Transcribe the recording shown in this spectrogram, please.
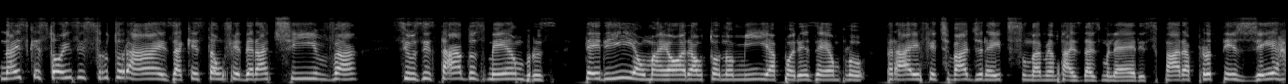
nas questões estruturais, a questão federativa, se os Estados-membros teriam maior autonomia, por exemplo, para efetivar direitos fundamentais das mulheres, para proteger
